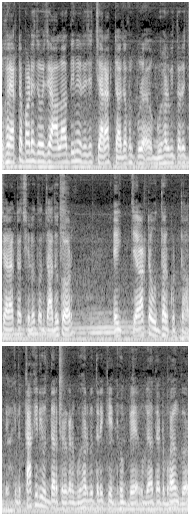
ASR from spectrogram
ওখানে একটা পার্টে যে ওই যে আলাদিনের যে চ্যারাকটা যখন পুরো গুহার ভিতরে চ্যারাকটা ছিল তখন জাদুকর এই চেরাকটা উদ্ধার করতে হবে। কিন্তু কাকে দিয়ে উদ্ধার করবে? কারণ গুহার ভিতরে কে ঢুকবে? গুহা তো একটা ভয়ঙ্কর।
